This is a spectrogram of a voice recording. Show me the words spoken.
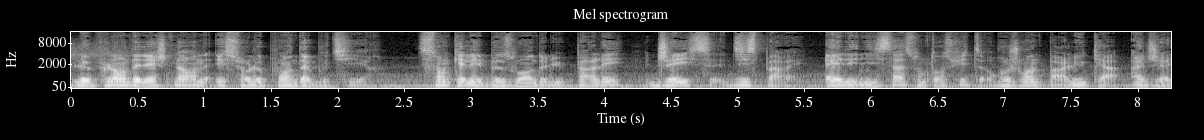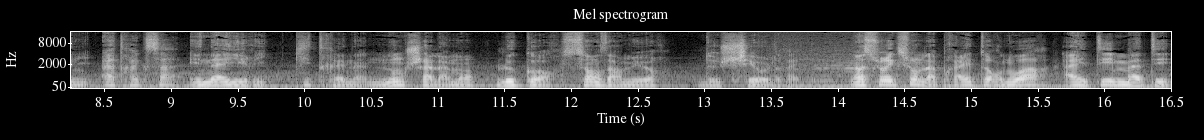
Le plan d'Eleshnorn est sur le point d'aboutir. Sans qu'elle ait besoin de lui parler, Jace disparaît. Elle et Nissa sont ensuite rejointes par Luca, Adjani, Atraxa et Nairi, qui traînent nonchalamment le corps sans armure de Sheoldred. L'insurrection de la Praetor Noire a été matée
